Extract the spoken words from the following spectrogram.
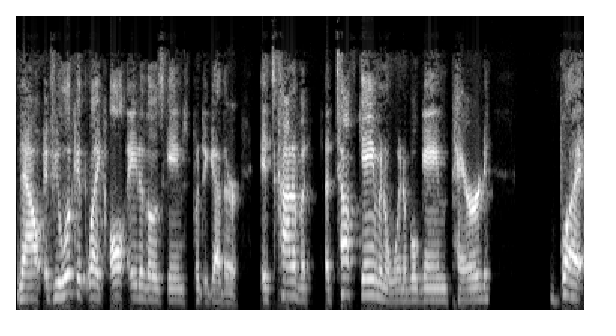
Now, if you look at like all eight of those games put together, it's kind of a, a tough game and a winnable game paired. But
